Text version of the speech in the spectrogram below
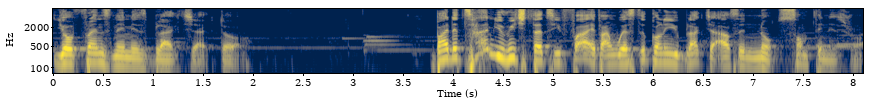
your friend's name is Blackjack, though. By the time you reach 35 and we're still calling you Blackjack, I'll say, no, something is wrong.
